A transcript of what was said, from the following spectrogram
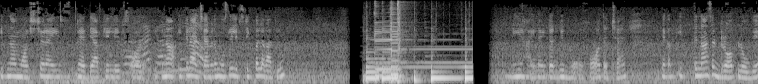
इतना मॉइस्चराइज रहते हैं आपके लिप्स और इतना इतना अच्छा है। मैं तो मोस्टली लिपस्टिक पर लगाती हूँ। ये हाइलाइटर भी बहुत अच्छा है। लाइक आप इतना सा ड्रॉप लोगे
